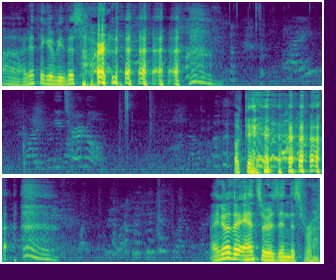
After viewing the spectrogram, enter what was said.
Ah, I didn't think it would be this hard. Okay. I know the answer is in this room.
